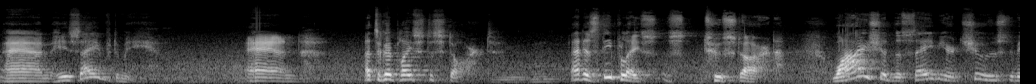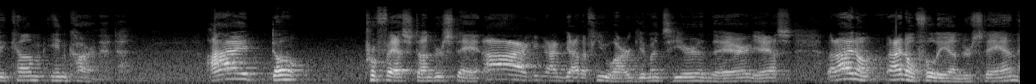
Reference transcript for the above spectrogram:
And He saved me. And that's a good place to start. That is the place to start. Why should the Savior choose to become incarnate? I don't profess to understand. Ah, I've got a few arguments here and there, yes, but I don't, I don't fully understand.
